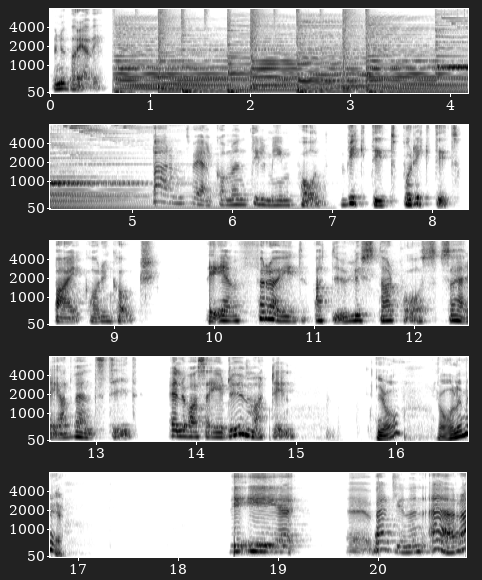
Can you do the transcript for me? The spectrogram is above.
för nu börjar vi. Välkommen till min podd Viktigt på riktigt by Karin Coach. Det är en fröjd att du lyssnar på oss så här i adventstid. Eller vad säger du Martin? Ja, jag håller med. Det är eh, verkligen en ära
